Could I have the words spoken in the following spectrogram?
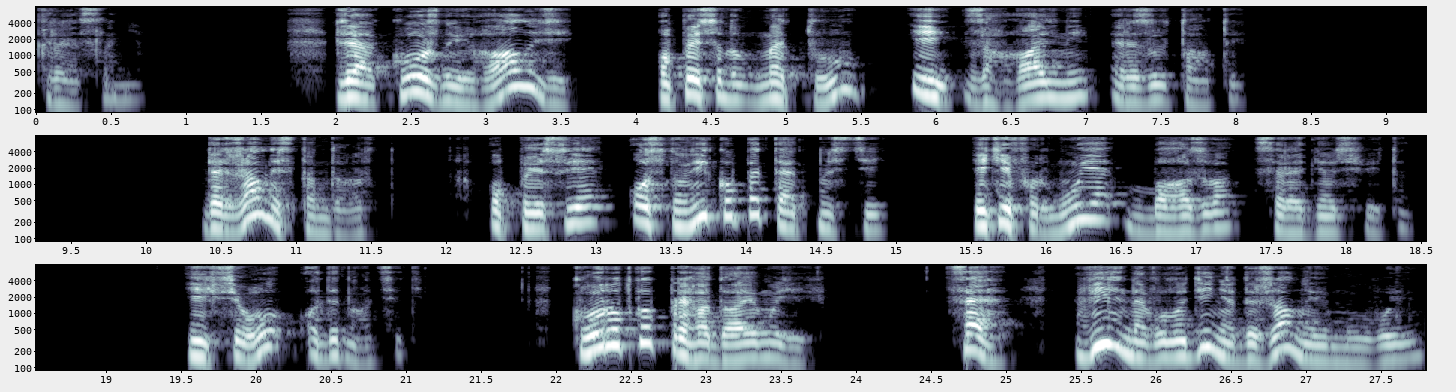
креслення. Для кожної галузі описано мету і загальні результати. Державний стандарт описує основні компетентності, які формує базова середня освіта. Їх всього 11. Коротко пригадаємо їх. Це вільне володіння державною мовою,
